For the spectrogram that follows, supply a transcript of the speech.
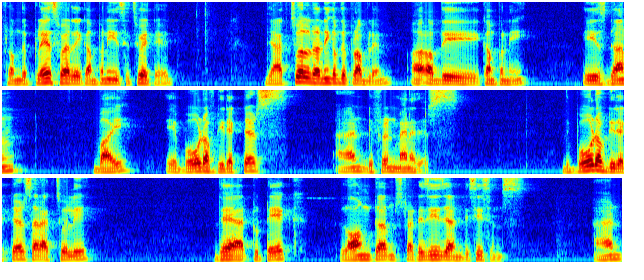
from the place where the company is situated, the actual running of the problem or of the company is done by a board of directors and different managers. The board of directors are actually there to take long term strategies and decisions and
